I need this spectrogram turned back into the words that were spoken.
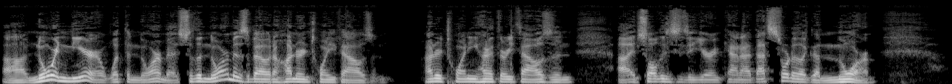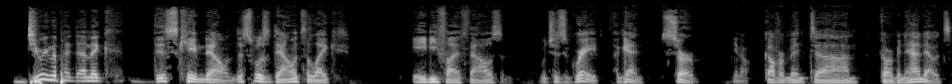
Uh, nowhere near what the norm is. So the norm is about 120,000, 120, 130,000 uh, insolvencies a year in Canada. That's sort of like the norm during the pandemic, this came down. This was down to like 85,000, which is great. Again, CERB, you know, government, um, government handouts.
